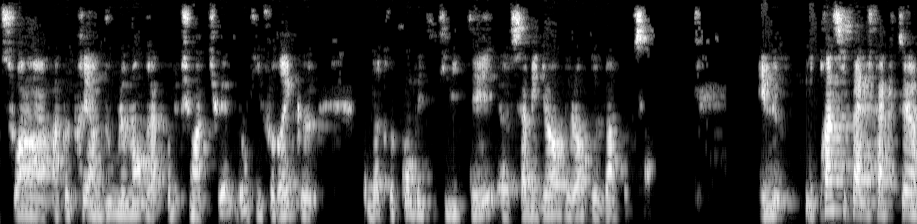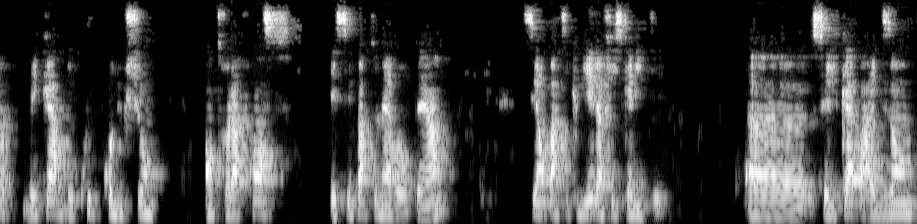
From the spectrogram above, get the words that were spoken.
soit à peu près un doublement de la production actuelle. Donc il faudrait que notre compétitivité euh, s'améliore de l'ordre de 20%. Et le, le principal facteur d'écart de coût de production entre la France et ses partenaires européens, c'est en particulier la fiscalité. Euh, c'est le cas par exemple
